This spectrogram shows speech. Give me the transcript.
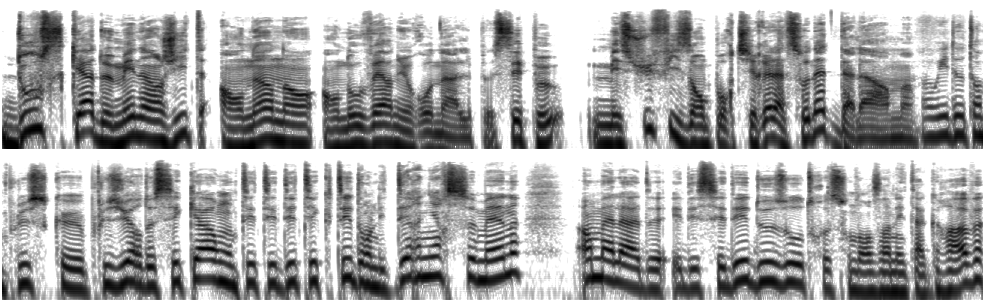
12 cas de méningite en un an en Auvergne-Rhône-Alpes. C'est peu, mais suffisant pour tirer la sonnette d'alarme. Oui, d'autant plus que plusieurs de ces cas ont été détectés dans les dernières semaines. Un malade est décédé, deux autres sont dans un état grave.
